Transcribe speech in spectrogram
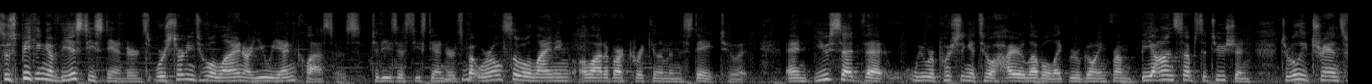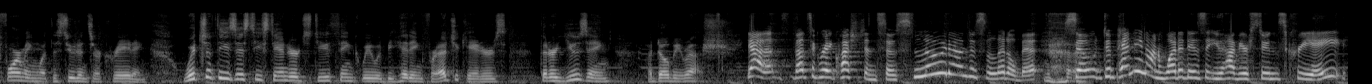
So speaking of the ISTE standards, we're starting to align our UEN classes to these ISTE standards, but mm-hmm. we're also aligning a lot of our curriculum in the state to it. And you said that we were pushing it to a higher level, like we were going from beyond substitution to really transforming what the students are creating. Which of these ISTE standards do you think we would be hitting for educators that are using Adobe Rush? Yeah, that's, that's a great question. So slow down just a little bit. so depending on what it is that you have your students create,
